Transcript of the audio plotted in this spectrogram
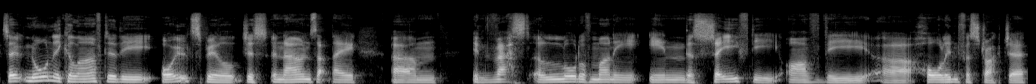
So Nornickel, after the oil spill, just announced that they um, invest a lot of money in the safety of the uh, whole infrastructure.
